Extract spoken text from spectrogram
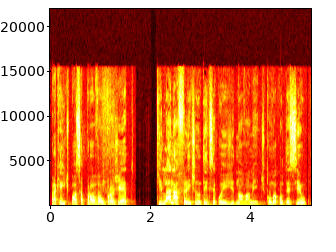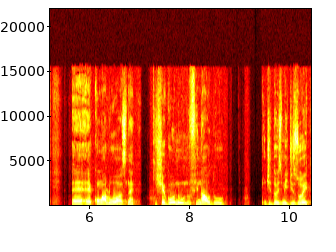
para que a gente possa aprovar um projeto que lá na frente não tem que ser corrigido novamente, como aconteceu é, é, com a Luoz, né? que chegou no, no final do, de 2018,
